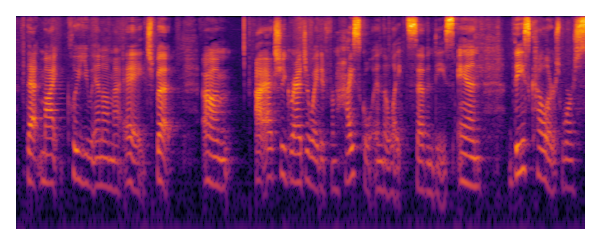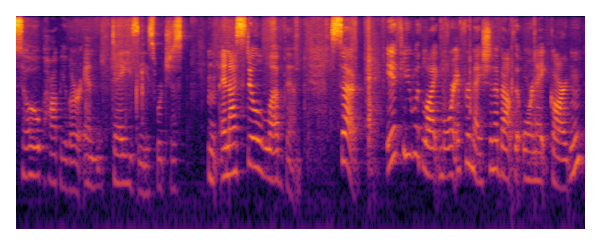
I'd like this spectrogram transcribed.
that might clue you in on my age. But um, I actually graduated from high school in the late 70s, and these colors were so popular, and daisies were just and I still love them. So, if you would like more information about the Ornate Garden,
